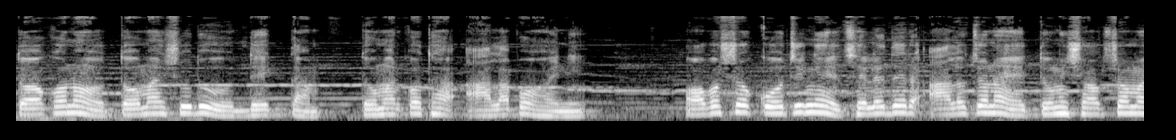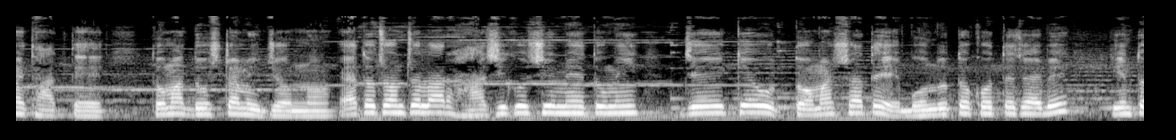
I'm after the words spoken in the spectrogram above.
তখনও তোমায় শুধু দেখতাম। তোমার কথা আলাপও হয়নি। অবশ্য কোচিংয়ে ছেলেদের আলোচনায় তুমি সবসময় থাকতে তোমার দুষ্টামির জন্য। এত চঞ্চল আর হাসি খুশি মেয়ে তুমি যে কেউ তোমার সাথে বন্ধুত্ব করতে চাইবে, কিন্তু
